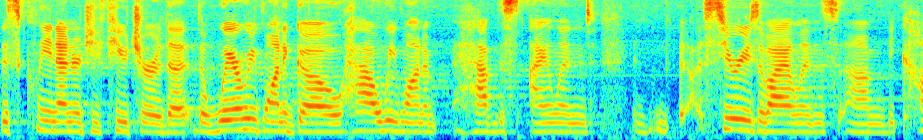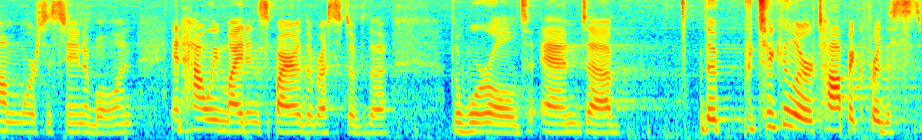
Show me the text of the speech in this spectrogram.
this clean energy future, the, the where we want to go, how we want to have this island, a series of islands um, become more sustainable, and, and how we might inspire the rest of the, the world. And uh, the particular topic for, this,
